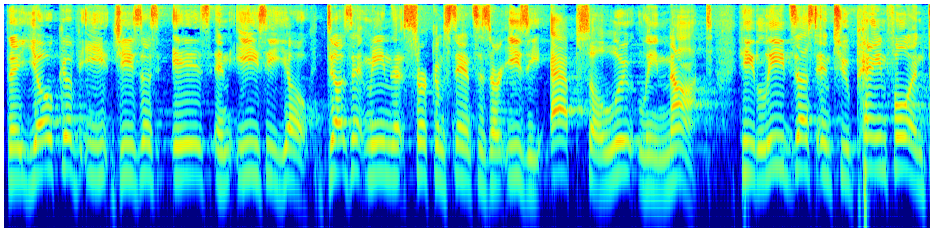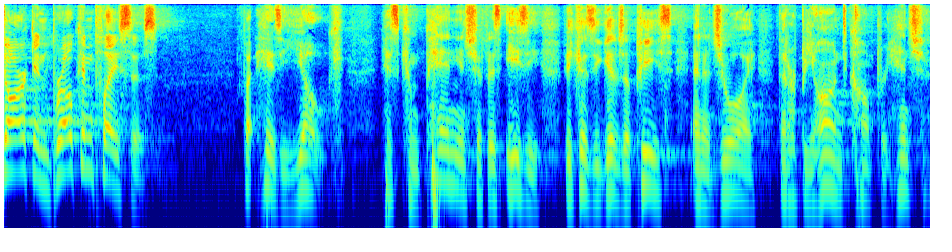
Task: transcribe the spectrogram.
The yoke of Jesus is an easy yoke. Doesn't mean that circumstances are easy. Absolutely not. He leads us into painful and dark and broken places. But his yoke, his companionship is easy because he gives a peace and a joy that are beyond comprehension.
